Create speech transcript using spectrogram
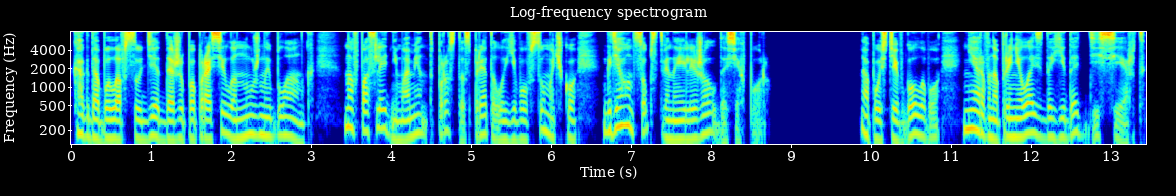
когда была в суде, даже попросила нужный бланк, но в последний момент просто спрятала его в сумочку, где он, собственно, и лежал до сих пор. Опустив голову, нервно принялась доедать десерт.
